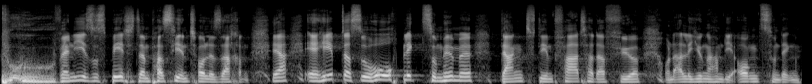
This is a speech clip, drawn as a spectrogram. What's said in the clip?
Puh, wenn Jesus betet, dann passieren tolle Sachen. Ja, er hebt das so hoch, blickt zum Himmel, dankt dem Vater dafür. Und alle Jünger haben die Augen zu und denken,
